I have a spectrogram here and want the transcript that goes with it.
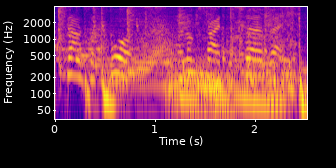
Sounds of Quartz alongside the survey.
